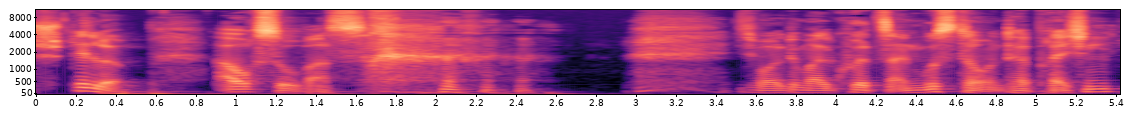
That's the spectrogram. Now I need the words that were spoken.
Stille, auch sowas. ich wollte mal kurz ein Muster unterbrechen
